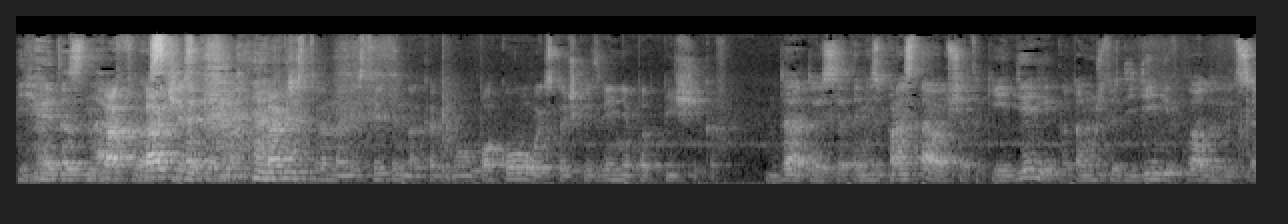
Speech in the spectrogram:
Я это знаю качественно, качественно действительно как бы упаковывать с точки зрения подписчиков. Да, то есть это неспроста вообще такие деньги, потому что эти деньги вкладываются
